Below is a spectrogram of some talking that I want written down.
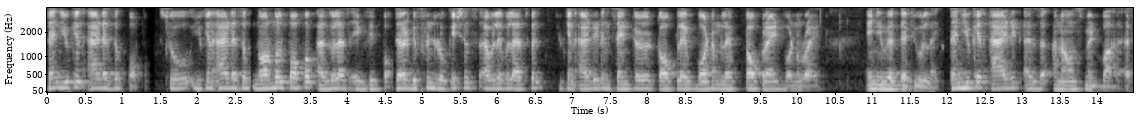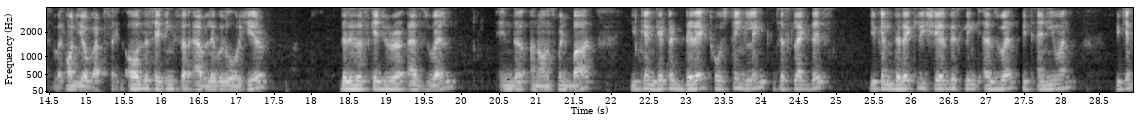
Then you can add as a pop-up. So you can add as a normal pop-up as well as exit pop there are different locations available as well. You can add it in center top left bottom left top right bottom right anywhere that you like. Then you can add it as an announcement bar as well on your website. All the settings are available over here. There is a scheduler as well in the announcement bar. You can get a direct hosting link just like this you can directly share this link as well with anyone. You can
